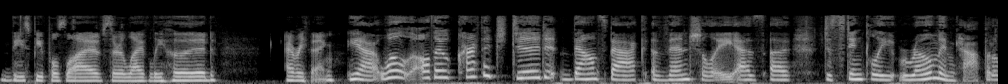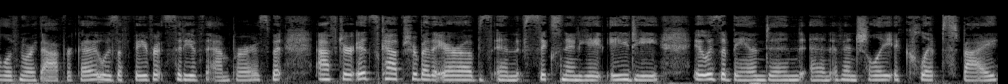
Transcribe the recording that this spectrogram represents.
These people's lives, their livelihood, everything. Yeah, well, although Carthage did bounce back eventually as a distinctly Roman capital of North Africa, it was a favorite city of the emperors, but after its capture by the Arabs in 698 AD, it was abandoned and eventually eclipsed by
